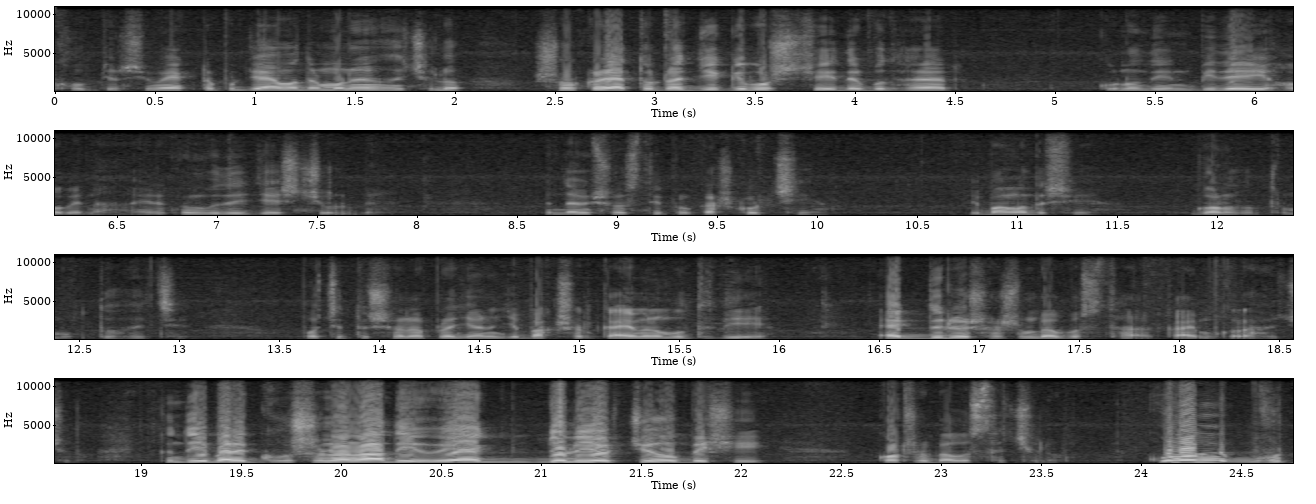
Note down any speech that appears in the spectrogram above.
ক্ষোভ জানছে একটা পর্যায়ে আমাদের মনে হয়েছিল সরকার এতটা জেগে বসছে এদের বোধহয় আর কোনোদিন বিদায়ী হবে না। এরকম বোধহয় দেশ চলবে। কিন্তু আমি স্বস্তি প্রকাশ করছি যে বাংলাদেশে গণতন্ত্র মুক্ত হয়েছে। পঁচাত্তর সালে আপনারা জানেন যে বাকশাল কায়েমের মধ্য দিয়ে একদলীয় শাসন ব্যবস্থা কায়েম করা হয়েছিল। কিন্তু এবারে ঘোষণা না দিয়ে একদলীয়র চেয়েও বেশি কঠোর ব্যবস্থা ছিল। কোনো ভোট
